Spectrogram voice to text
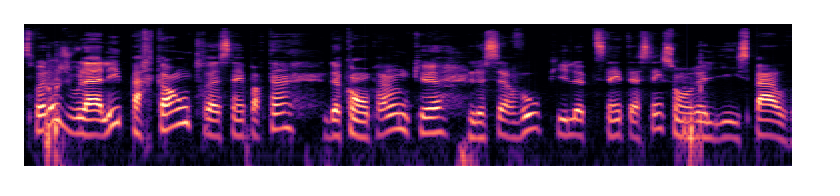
C'est pas là que je voulais aller. Par contre, euh, c'est important de comprendre que le cerveau puis le petit intestin sont reliés, ils se parlent.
